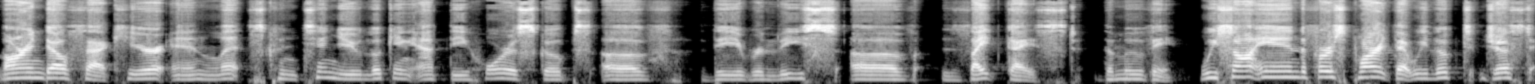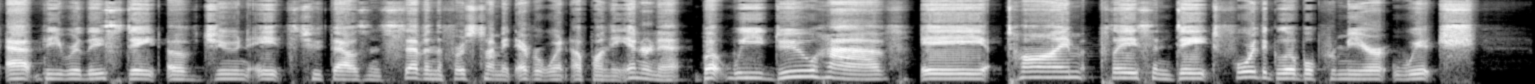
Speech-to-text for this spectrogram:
Lauren Delsack here, and let's continue looking at the horoscopes of the release of Zeitgeist, the movie. We saw in the first part that we looked just at the release date of June 8th, 2007, the first time it ever went up on the internet, but we do have a time, place, and date for the global premiere, which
